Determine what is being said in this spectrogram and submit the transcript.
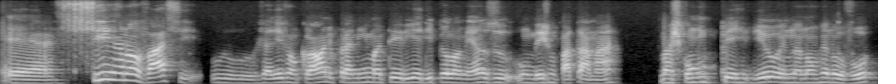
É, se renovasse o Jadavion Clown, para mim manteria ali pelo menos o, o, mesmo patamar. Mas como perdeu, ainda não renovou,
